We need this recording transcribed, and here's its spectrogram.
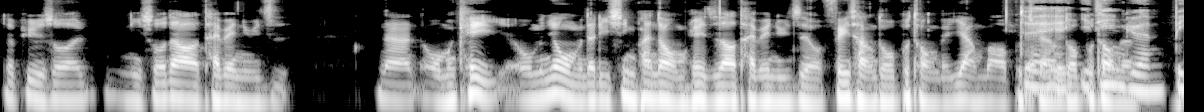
就譬如说，你说到台北女子，那我们可以，我们用我们的理性判断，我们可以知道台北女子有非常多不同的样貌，非常多不同的。对，一定远比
